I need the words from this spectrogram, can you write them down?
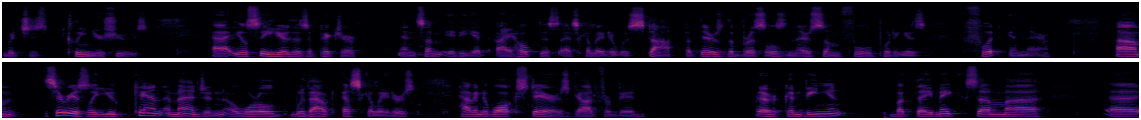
which is clean your shoes. Uh, you'll see here there's a picture, and some idiot. I hope this escalator was stopped, but there's the bristles, and there's some fool putting his foot in there. Um, seriously, you can't imagine a world without escalators, having to walk stairs, God forbid. They're convenient, but they make some, uh, uh,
